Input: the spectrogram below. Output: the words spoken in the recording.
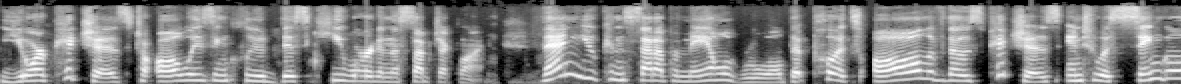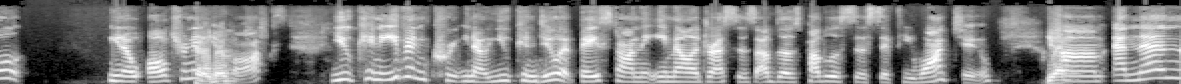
your pitches to always include this keyword in the subject line. Then you can set up a mail rule that puts all of those pitches into a single you know alternate inbox you can even cre- you know you can do it based on the email addresses of those publicists if you want to yep. um, and then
